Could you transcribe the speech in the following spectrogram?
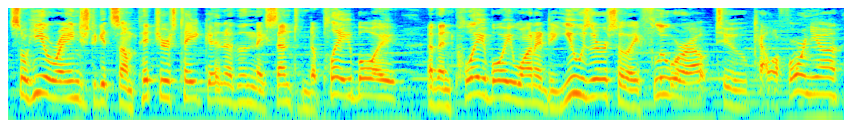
so he arranged to get some pictures taken, and then they sent him to Playboy, and then Playboy wanted to use her, so they flew her out to California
